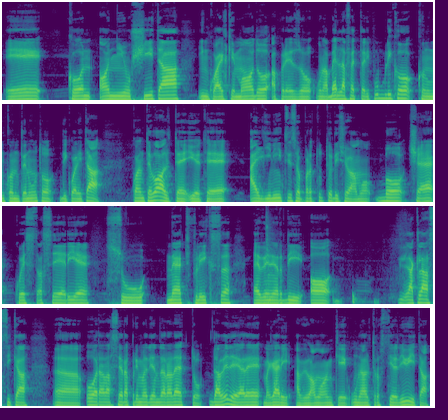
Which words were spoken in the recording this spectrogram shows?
e con ogni uscita in qualche modo ha preso una bella fetta di pubblico con un contenuto di qualità. Quante volte io e te agli inizi soprattutto dicevamo, boh, c'è questa serie su Netflix, è venerdì, ho la classica uh, ora la sera prima di andare a letto da vedere, magari avevamo anche un altro stile di vita,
